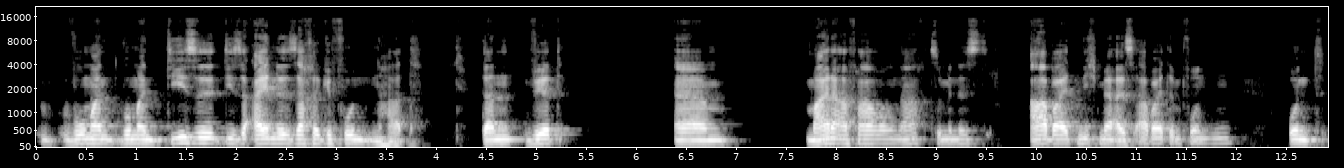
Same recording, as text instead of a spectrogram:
wo man, wo man diese, diese eine Sache gefunden hat, dann wird ähm, meiner Erfahrung nach zumindest Arbeit nicht mehr als Arbeit empfunden und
